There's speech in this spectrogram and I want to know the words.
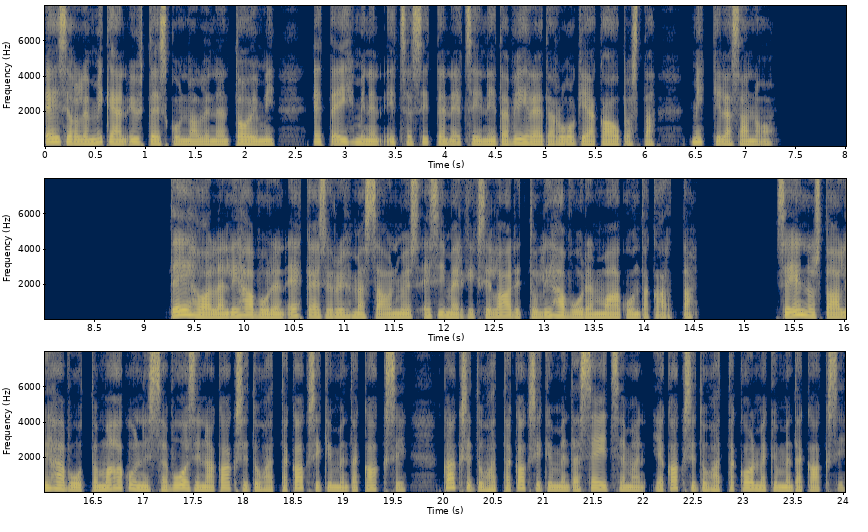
Ei se ole mikään yhteiskunnallinen toimi, että ihminen itse sitten etsii niitä vihreitä ruokia kaupasta, Mikkilä sanoo. THLn lihavuuden ehkäisyryhmässä on myös esimerkiksi laadittu lihavuuden maakuntakartta. Se ennustaa lihavuutta maakunnissa vuosina 2022, 2027 ja 2032.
